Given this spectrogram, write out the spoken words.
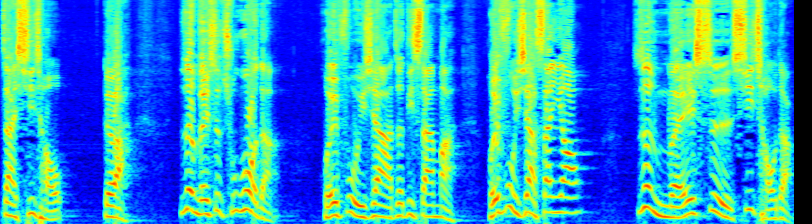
在吸筹，对吧？认为是出货的，回复一下这第三嘛，回复一下三幺；认为是吸筹的，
